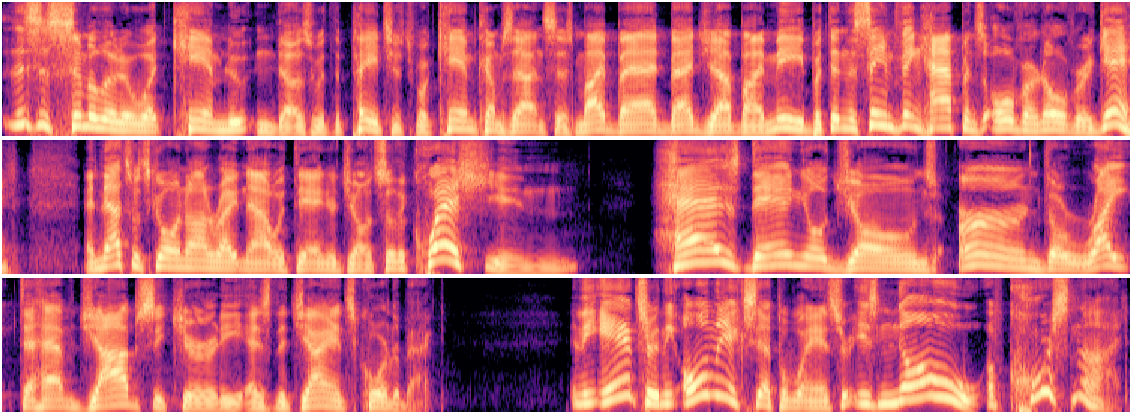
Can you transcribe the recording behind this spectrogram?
this is similar to what Cam Newton does with the Patriots, where Cam comes out and says, "My bad, bad job by me," but then the same thing happens over and over again, and that's what's going on right now with Daniel Jones. So the question. Has Daniel Jones earned the right to have job security as the Giants quarterback? And the answer, and the only acceptable answer, is no, of course not.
